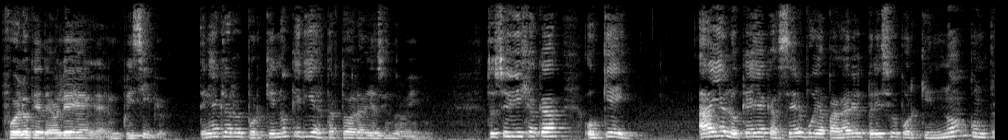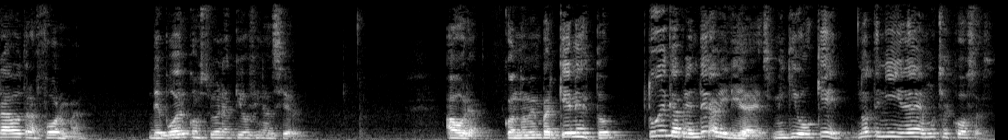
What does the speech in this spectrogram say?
Fue lo que te hablé en principio. Tenía claro el por qué. No quería estar toda la vida haciendo lo mismo. Entonces dije acá, ok, haya lo que haya que hacer, voy a pagar el precio porque no encontraba otra forma de poder construir un activo financiero. Ahora, cuando me embarqué en esto, tuve que aprender habilidades, me equivoqué, no tenía idea de muchas cosas.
